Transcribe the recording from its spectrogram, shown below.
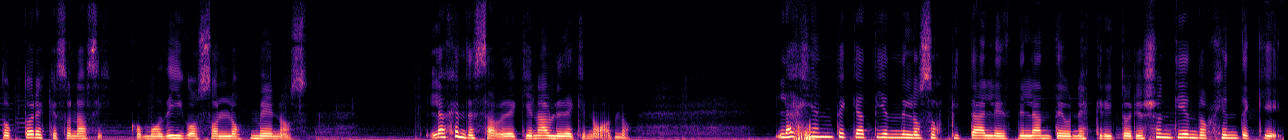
doctores que son así, como digo, son los menos. La gente sabe de quién hablo y de quién no hablo. La gente que atiende los hospitales delante de un escritorio, yo entiendo gente que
